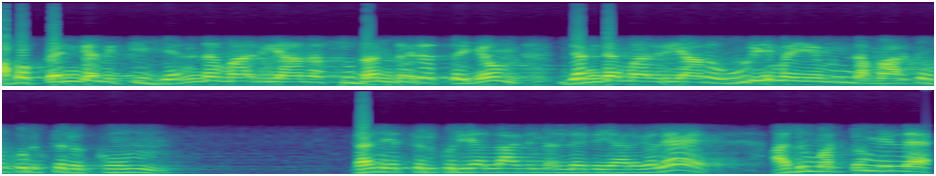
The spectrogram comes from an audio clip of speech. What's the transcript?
அப்ப பெண்களுக்கு எந்த மாதிரியான சுதந்திரத்தையும் எந்த மாதிரியான உரிமையும் இந்த மார்க்கம் கொடுத்திருக்கும்? கண்ணியத்திற்குரிய அல்லாவின் நல்லடியார்களே அது மட்டும் இல்லை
